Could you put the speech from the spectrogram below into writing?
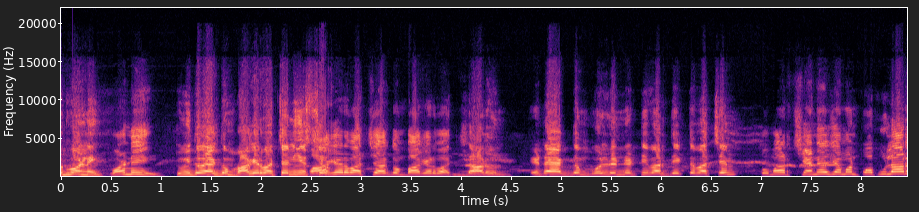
good morning morning তুমি তো একদম বাঘের বাচ্চা নিয়ে এসছো। বাঘের বাচ্চা একদম বাঘের বাচ্চা। দারুণ এটা একদম গোল্ডেন রেট্রিভার দেখতে পাচ্ছেন। তোমার চ্যানেল যেমন পপুলার।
